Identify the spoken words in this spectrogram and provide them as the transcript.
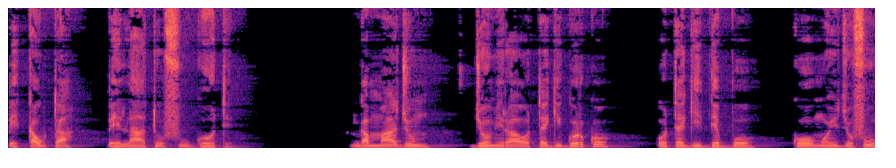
ɓe kawta ɓe laato fuu gootel. Ngam maajum joomiraawo tagi gorko o tagi debbo ko moyjo fuu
